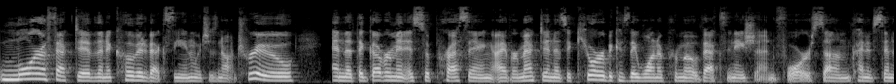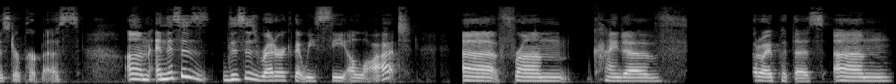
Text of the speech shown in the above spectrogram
more effective than a COVID vaccine, which is not true, and that the government is suppressing ivermectin as a cure because they want to promote vaccination for some kind of sinister purpose. Um, and this is this is rhetoric that we see a lot uh, from kind of how do I put this? Um,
